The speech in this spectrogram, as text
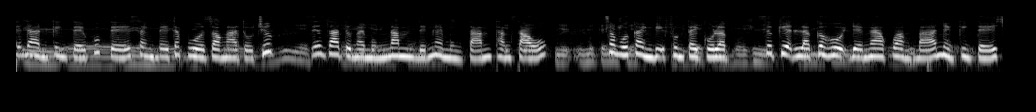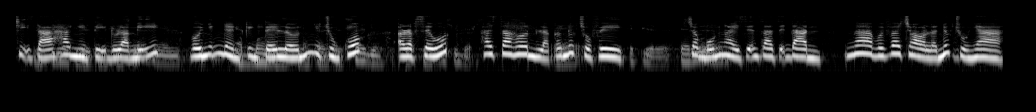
Diễn đàn Kinh tế Quốc tế Xanh Petersburg do Nga tổ chức diễn ra từ ngày 5 đến ngày 8 tháng 6. Trong bối cảnh bị phương Tây cô lập, sự kiện là cơ hội để Nga quảng bá nền kinh tế trị giá 2.000 tỷ đô la Mỹ với những nền kinh tế lớn như Trung Quốc, Ả Rập Xê Út hay xa hơn là các nước châu Phi. Trong 4 ngày diễn ra diễn đàn, Nga với vai trò là nước chủ nhà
